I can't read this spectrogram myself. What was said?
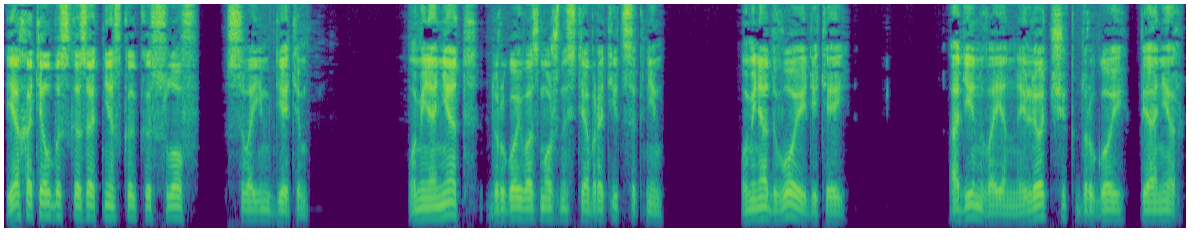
Я хотел бы сказать несколько слов своим детям. У меня нет другой возможности обратиться к ним. У меня двое детей. Один военный летчик, другой — пионер.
